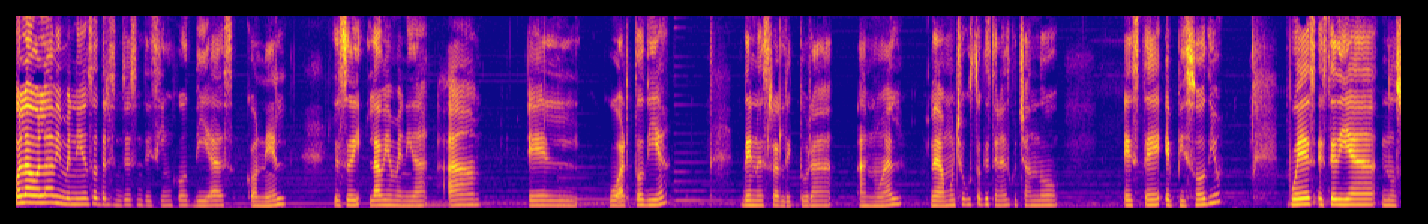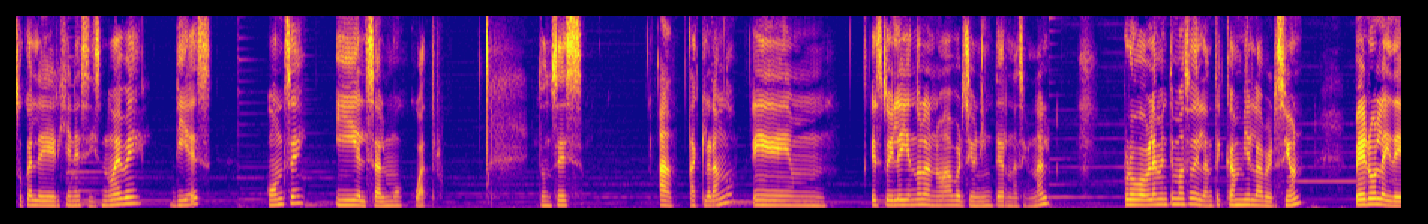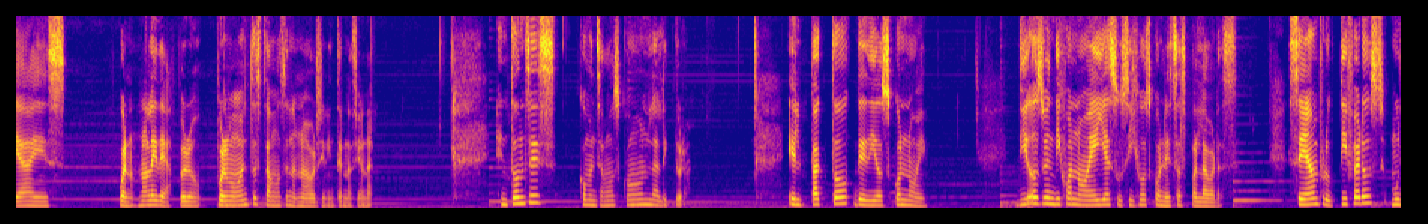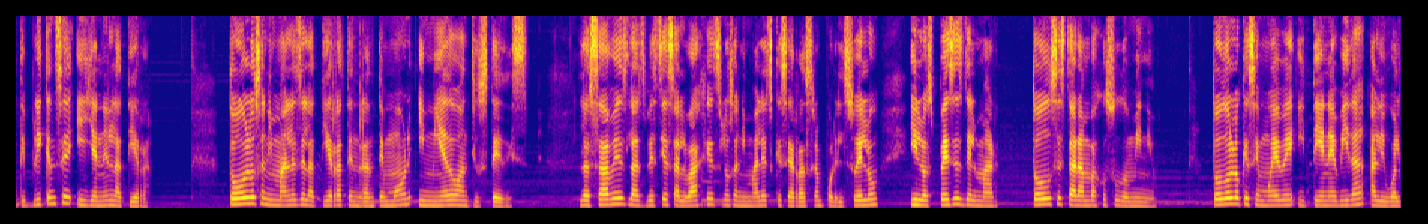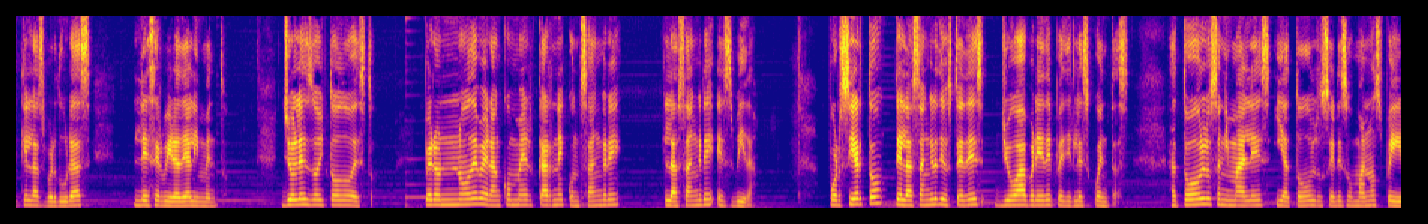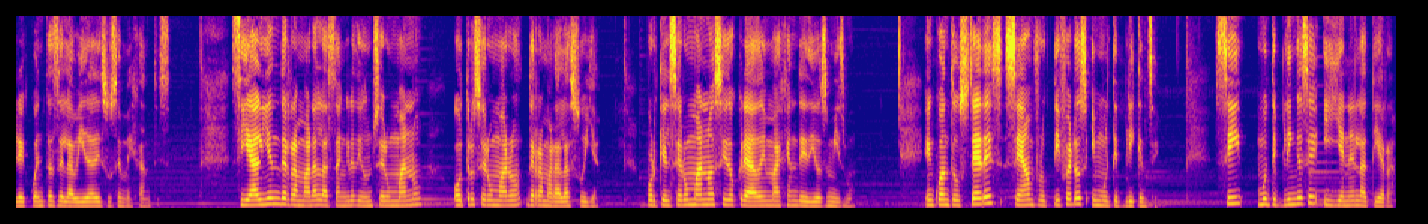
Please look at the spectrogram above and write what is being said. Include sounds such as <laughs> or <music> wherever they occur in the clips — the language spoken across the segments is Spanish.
Hola, hola, bienvenidos a 365 días con él. Les doy la bienvenida a el cuarto día de nuestra lectura anual. Me da mucho gusto que estén escuchando este episodio, pues este día nos toca leer Génesis 9, 10, 11 y el Salmo 4. Entonces, ah, aclarando, eh, Estoy leyendo la nueva versión internacional. Probablemente más adelante cambie la versión, pero la idea es, bueno, no la idea, pero por el momento estamos en la nueva versión internacional. Entonces, comenzamos con la lectura. El pacto de Dios con Noé. Dios bendijo a Noé y a sus hijos con estas palabras. Sean fructíferos, multiplíquense y llenen la tierra. Todos los animales de la tierra tendrán temor y miedo ante ustedes. Las aves, las bestias salvajes, los animales que se arrastran por el suelo y los peces del mar, todos estarán bajo su dominio. Todo lo que se mueve y tiene vida, al igual que las verduras, les servirá de alimento. Yo les doy todo esto, pero no deberán comer carne con sangre, la sangre es vida. Por cierto, de la sangre de ustedes yo habré de pedirles cuentas. A todos los animales y a todos los seres humanos pediré cuentas de la vida de sus semejantes. Si alguien derramara la sangre de un ser humano, otro ser humano derramará la suya, porque el ser humano ha sido creado imagen de Dios mismo. En cuanto a ustedes, sean fructíferos y multiplíquense. Sí, multiplíquense y llenen la tierra.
